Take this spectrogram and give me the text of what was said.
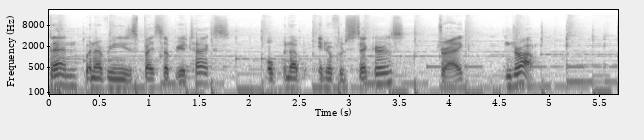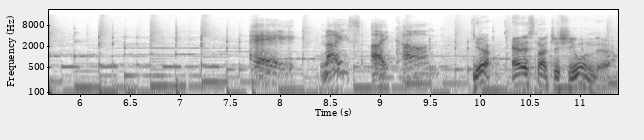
Then, whenever you need to spice up your text, open up Adafruit stickers, drag, and drop. Hey, nice icon. Yeah, and it's not just you in there.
